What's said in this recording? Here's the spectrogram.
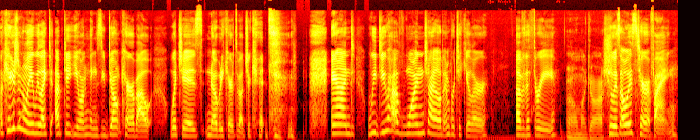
Occasionally, we like to update you on things you don't care about, which is nobody cares about your kids. and we do have one child in particular of the three Oh my gosh. who is always terrifying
